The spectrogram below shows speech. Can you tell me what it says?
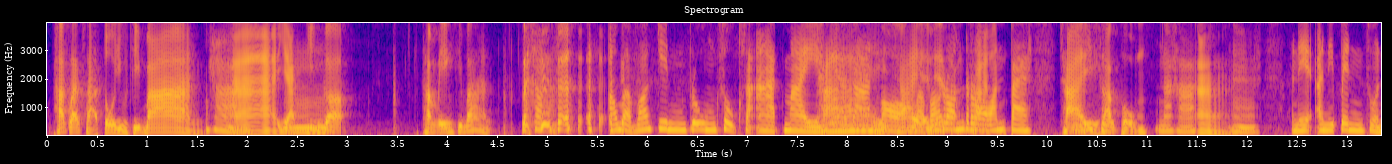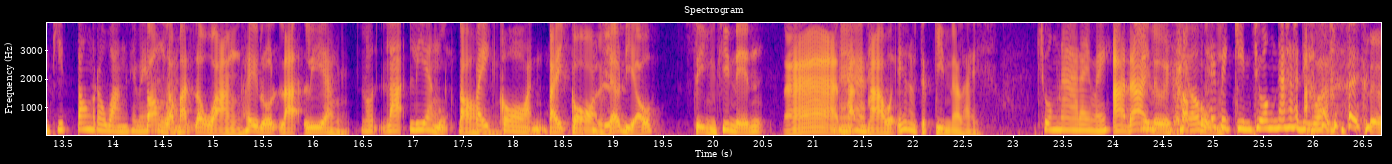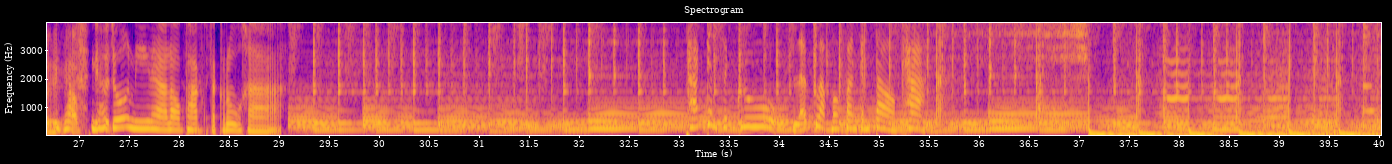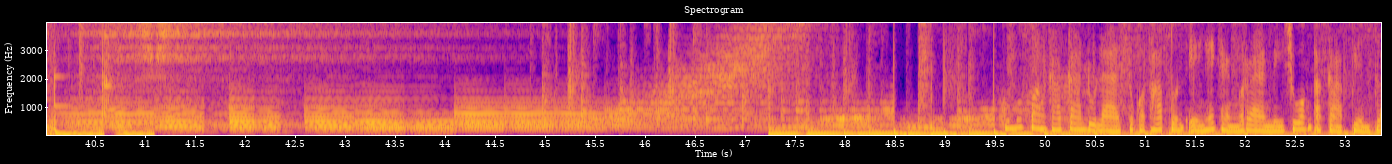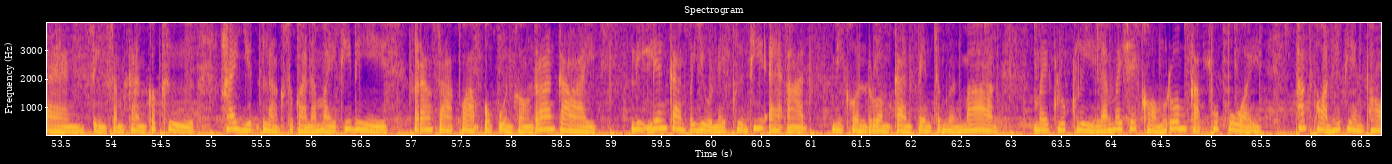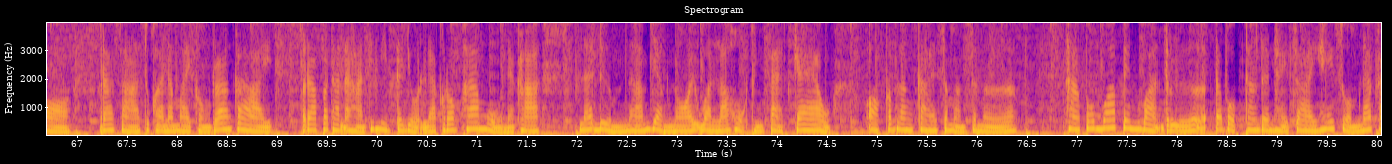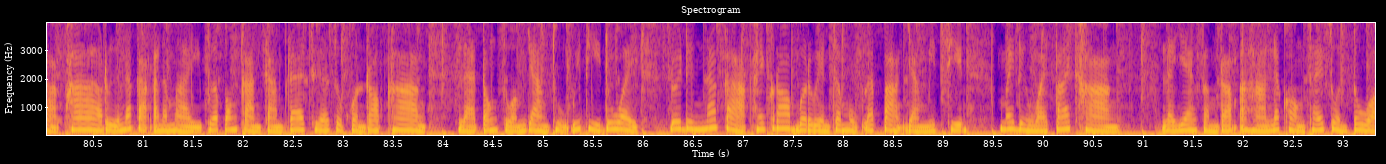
พักรักษาตัวอยู่ที่บ้านค่ะอ่าอยากกินอืมก็ทำเองที่บ้านค่ะเอาแบบว่ากินปรุงสุกสะอาดใหม่อย่างที่อาจารย์บอกใช่แบบว่าอันนี้ร้อนสำคัร้อนญไปใช่ดีคสุรับดผมนะคะอ่าอ่าอันนี้อันนี้เป็นส่วนที่ต้องระวังใช่ไหมคต้องระาจาย์มัดระวังให้ลดละเลี่ยง ลดละเลี่ยงถูกต้องไปก่อน ไปก่อนแล้วเดี๋ยว สิ่งที่เน้นอ่าอ่าถัดมาว่าเอ๊ะเราจะกินอะไร ช่วงหน้าได้ไหมอ่าได้เลยครับเดี๋ยวผมให้ไปกินช่วงหน้าดีกว่าได้เลยครับ เดี๋ยวช่วงนี้นะเราพักสักครู่ค่ะ พักกันสักครู่แล้วกลับมาฟังกันต่อค่ะ การดูแลสุขภาพตนเองให้แข็งแรงในช่วงอากาศเปลี่ยนแปลง สิ่งสำคัญก็คือ ให้ยึดหลักสุขอนามัยที่ดี รักษาความอบอุ่นของร่างกาย หลีกเลี่ยงการไปอยู่ในพื้นที่แออัด มีคนรวมกันเป็นจำนวนมาก ไม่คลุกคลีและไม่ใช่ของร่วมกับผู้ป่วย พักผ่อนให้เพียงพอ รักษาสุขอนามัยของร่างกาย รับประทานอาหารที่มีประโยชน์และครบห้าหมู่นะคะ และดื่มน้ำอย่างน้อยวันละ 6-8 แก้ว ออกกำลังกายสม่ำเสมอ หากพบว่าเป็นหวัดหรือระบบทางเดินหายใจให้สวมหน้ากากผ้าหรือหน้ากากอนามัย เพื่อป้องกันการแพร่เชื้อสู่คนรอบข้าง และต้องสวมอย่างถูกวิธีด้วย โดยดึงหน้ากากให้ครอบบริเวณจมูกและปากอย่างมิดชิด ไม่ดึงไว้ใต้คาง และแยกสำรับอาหารและของใช้ส่วนตัว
